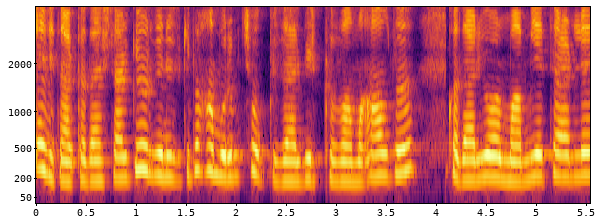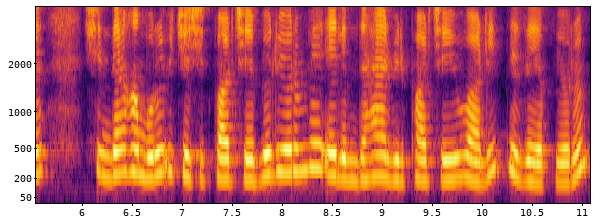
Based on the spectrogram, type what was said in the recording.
Evet arkadaşlar gördüğünüz gibi hamurum çok güzel bir kıvamı aldı. Bu kadar yoğurmam yeterli. Şimdi hamuru 3 eşit parçaya bölüyorum ve elimde her bir parçayı yuvarlayıp beze yapıyorum.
